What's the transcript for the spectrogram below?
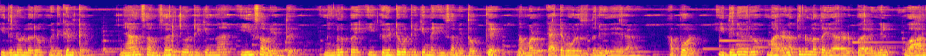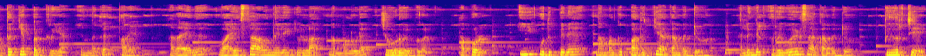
ഇതിനുള്ളൊരു മെഡിക്കൽ ടേം ഞാൻ സംസാരിച്ചുകൊണ്ടിരിക്കുന്ന ഈ സമയത്ത് നിങ്ങളിപ്പോൾ ഈ കേട്ടുകൊണ്ടിരിക്കുന്ന ഈ സമയത്തൊക്കെ നമ്മൾ കാറ്റബോളിസത്തിന് വിധേയരാണ്. അപ്പോൾ ഇതിനെ ഒരു മരണത്തിനുള്ള തയ്യാറെടുപ്പ് അല്ലെങ്കിൽ വാർദ്ധക്യ പ്രക്രിയ എന്നൊക്കെ പറയാം. അതായത് വയസ്സാവുന്നതിലേക്കുള്ള നമ്മളുടെ ചുവടുവയ്പ്പുകൾ. അപ്പോൾ ഈ കുതിപ്പിനെ നമ്മൾക്ക് പതുക്കിയാക്കാൻ പറ്റുമോ? അല്ലെങ്കിൽ റിവേഴ്സ് ആക്കാൻ പറ്റുമോ? തീർച്ചയായും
